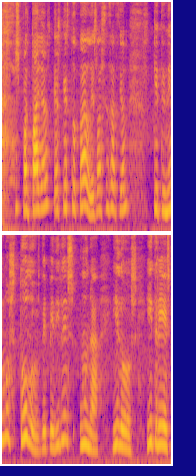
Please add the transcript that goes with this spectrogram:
las pantallas, es que es total, es la sensación que tenemos todos de pedirles una y dos y tres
